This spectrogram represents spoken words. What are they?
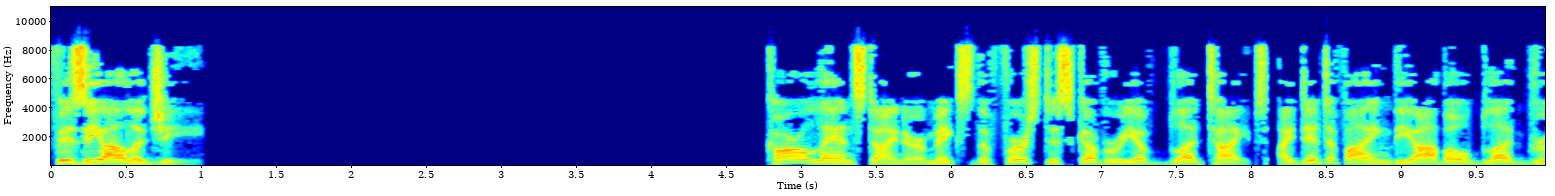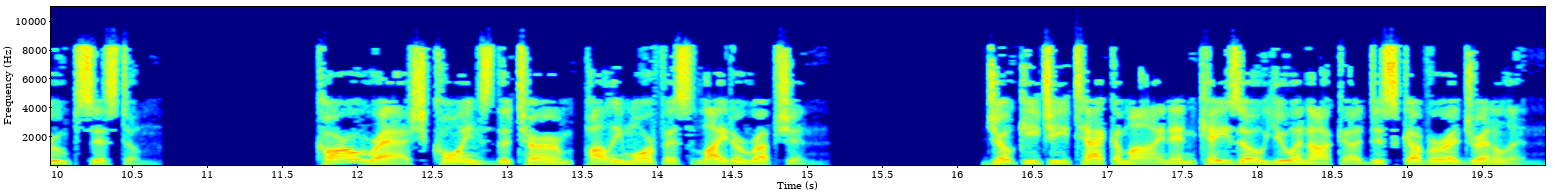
Physiology Karl Landsteiner makes the first discovery of blood types, identifying the ABO blood group system. Karl Rasch coins the term polymorphous light eruption. Jokichi Takamine and Keizo Uenaka discover adrenaline.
